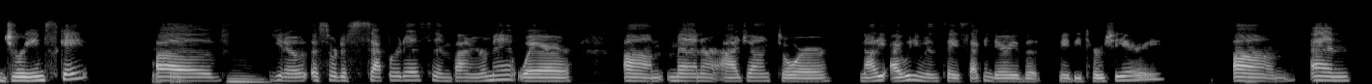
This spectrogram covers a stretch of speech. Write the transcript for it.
dreamscape of mm. you know a sort of separatist environment where um, men are adjunct or not i wouldn't even say secondary but maybe tertiary um, and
